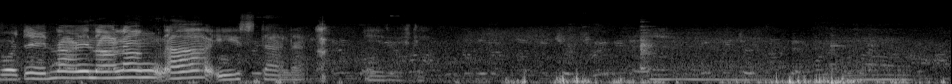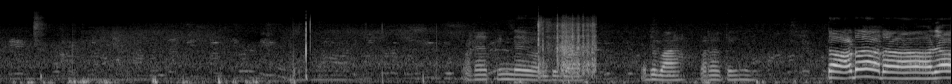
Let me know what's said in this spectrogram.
Forty nine na lang nais tala. Eight Parating na yun, di ba? O, di ba? Parating na. Tararara!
